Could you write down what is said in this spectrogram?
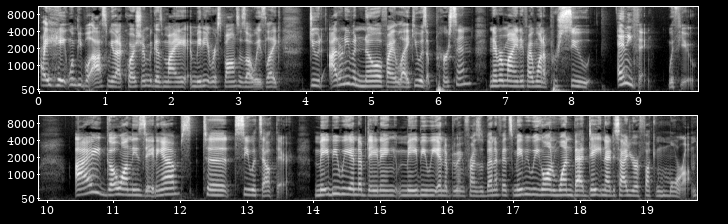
I hate when people ask me that question because my immediate response is always like, dude, I don't even know if I like you as a person, never mind if I want to pursue anything with you. I go on these dating apps to see what's out there. Maybe we end up dating, maybe we end up doing friends with benefits, maybe we go on one bad date and I decide you're a fucking moron.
